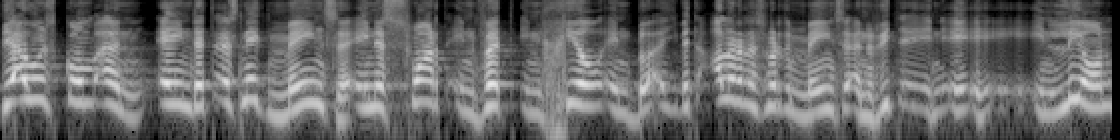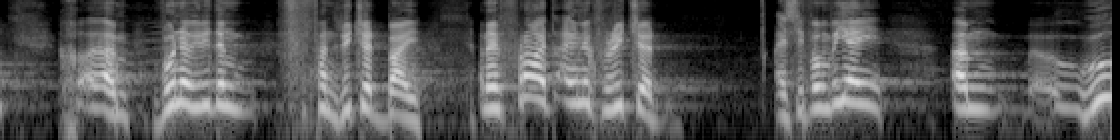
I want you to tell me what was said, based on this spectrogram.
die ouens kom in en dit is net mense en is swart en wit en geel en bly, jy weet allerlei soorte mense in Riet en, en en Leon um, woon nou hierdie ding van Richard by. En hy vra uiteindelik vir Richard. Hy sê van wie jy um hoe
